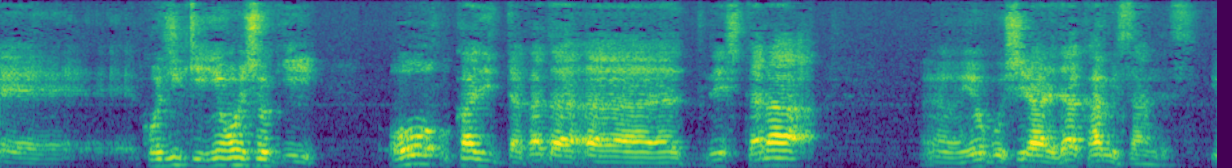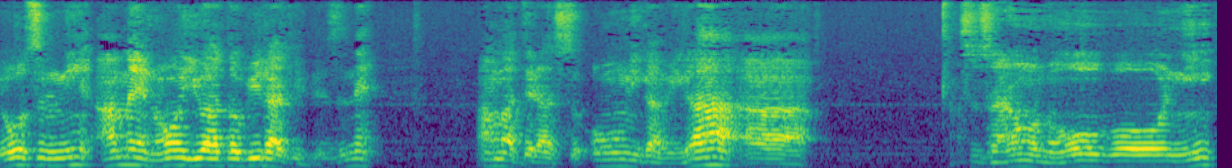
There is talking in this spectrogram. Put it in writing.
えー、古事記日本書紀をかじった方でしたら、うんよく知られた神さんです。要するに雨の岩戸開きですね。天照大神がスサノオの横暴に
